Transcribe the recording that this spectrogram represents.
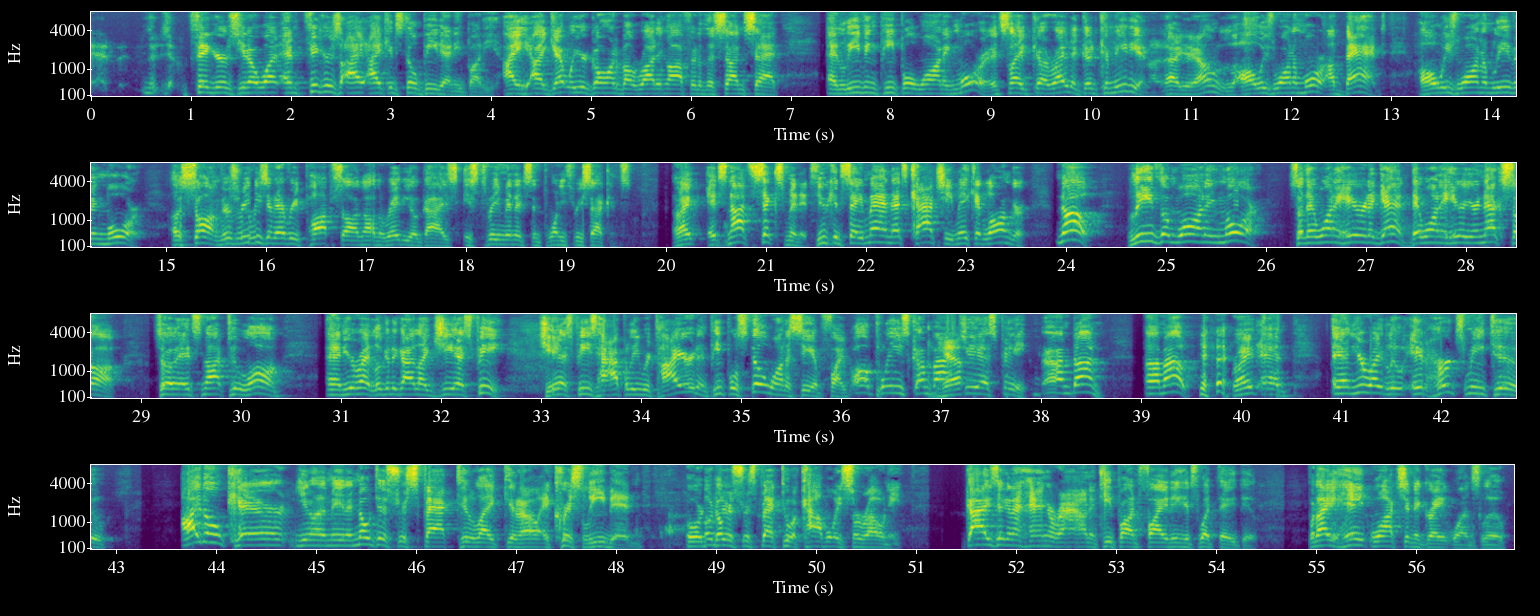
figures, you know what? And figures I, I can still beat anybody. I, I get where you're going about riding off into the sunset and leaving people wanting more. It's like, uh, right, a good comedian, uh, you know, always want them more. A band, always want them leaving more. A song, there's a reason every pop song on the radio, guys, is three minutes and 23 seconds. All right. It's not six minutes. You can say, man, that's catchy, make it longer. No, leave them wanting more. So they want to hear it again. They want to hear your next song. So it's not too long. And you're right. Look at a guy like GSP. GSP's happily retired and people still want to see him fight. Oh, please come back, yep. GSP. I'm done. I'm out. right? And and you're right, Lou. It hurts me too. I don't care, you know what I mean? And no disrespect to like, you know, a Chris Leben or oh, no disrespect to a Cowboy Cerrone. Guys are gonna hang around and keep on fighting. It's what they do. But I hate watching the great ones, Lou.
